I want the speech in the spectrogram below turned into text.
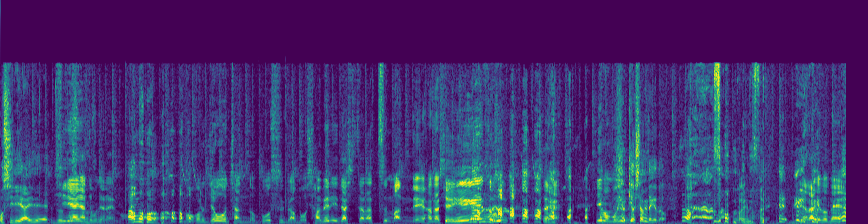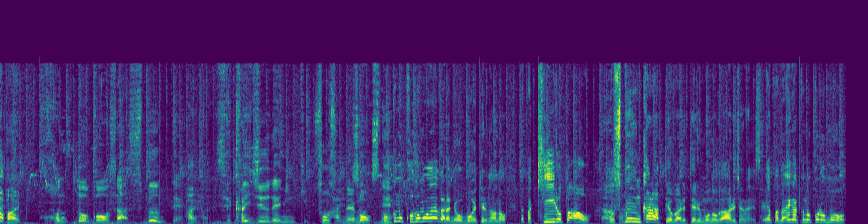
お知り合いでずっと知り合いなんてもんじゃないもん。あももうこのジョーちゃんのボスがもう喋り出したらつまんねえ話延々とする、ね、今もう隠居しちゃったけど。うそうなんですね。い。やだけどねはい。本当こうさスプーンってはいはい。世界中で人気。そうですよね、はい。もうね。僕も子供ながらに覚えてるのはあのやっぱ黄色と青。のスプーンカラーって呼ばれてるものがあるじゃないですか。やっぱ大学の頃も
